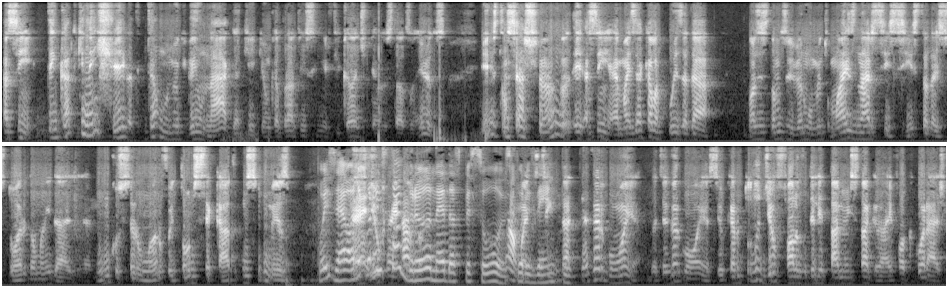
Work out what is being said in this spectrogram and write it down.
assim, tem cara que nem chega. Tem um meu que ganha um Naga aqui, que é um campeonato insignificante aqui nos Estados Unidos. E eles estão se achando, assim, é, mas é aquela coisa da nós estamos vivendo o momento mais narcisista da história da humanidade. Né? Nunca o ser humano foi tão dissecado consigo mesmo. Pois é, olha é, para o Instagram, né, das pessoas, não, por exemplo. Sim, dá até vergonha, dá até vergonha. Assim, eu quero, todo dia eu falo, vou deletar meu Instagram, aí falta coragem.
